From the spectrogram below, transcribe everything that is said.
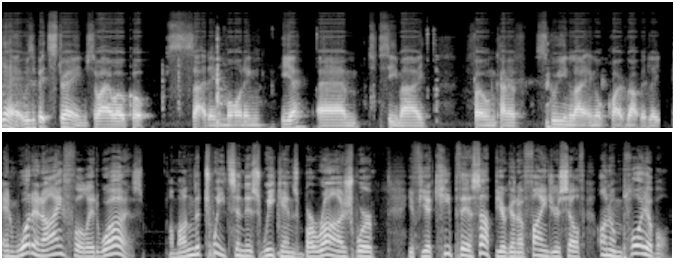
Yeah, it was a bit strange. So I woke up Saturday morning here um, to see my phone kind of screen lighting up quite rapidly. And what an eyeful it was. Among the tweets in this weekend's barrage were If you keep this up, you're going to find yourself unemployable.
